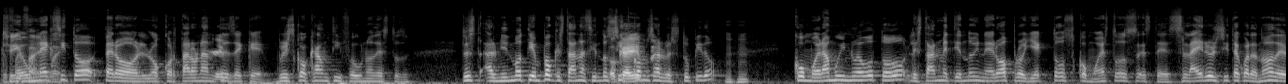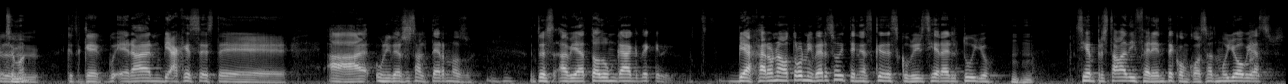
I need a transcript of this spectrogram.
Que Sí, fue un Firefly. éxito, pero lo cortaron antes Sí. de que... Briscoe County fue uno de estos. Entonces, al mismo tiempo que estaban haciendo sitcoms a lo estúpido, como era muy nuevo todo, le estaban metiendo dinero a proyectos como estos, este, Sliders, ¿sí te acuerdas, no? Del, que, que eran viajes, este, a universos alternos. Entonces, había todo un gag de que viajaron a otro universo y tenías que descubrir si era el tuyo. Siempre estaba diferente con cosas muy obvias,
